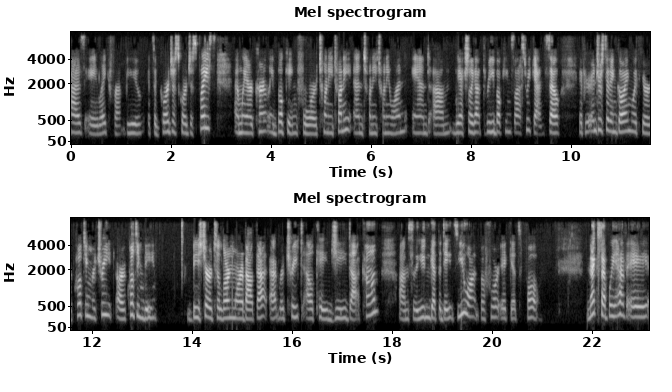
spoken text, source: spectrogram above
has a lakefront view. It's a gorgeous, gorgeous place, and we are currently booking for 2020 and 2021. And um, we actually got three bookings last weekend. So if you're interested in going with your quilting retreat or quilting bee, be sure to learn more about that at retreatlkg.com um, so that you can get the dates you want before it gets full. Next up, we have a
